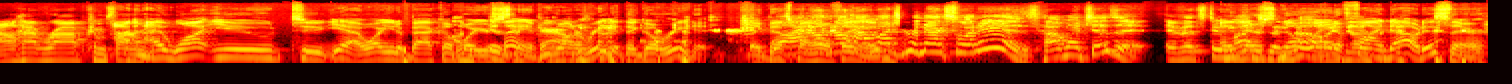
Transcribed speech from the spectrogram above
I'll have Rob confirm. I, I want you to yeah, I want you to back up On what you're saying. If you want to read it, then go read it. Like that's well, my whole thing. I don't know how much the next one is. How much is it? If it's too And much, there's then no, way to find out, is there?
